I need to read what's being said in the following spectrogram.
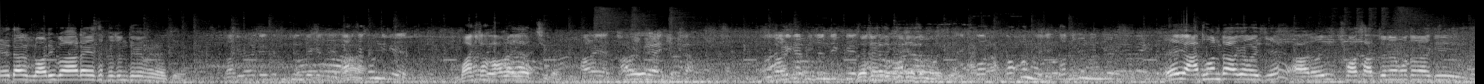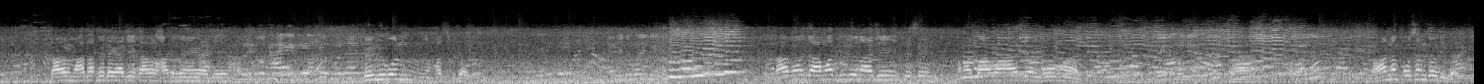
সে তার লরি বাড়াটা এসে পেছন থেকে মেরেছে। বাড়ি এসে পিছন থেকে মেরে বাসটা কোন দিকে যাচ্ছে? বাসটা হাওড়া যাচ্ছিল। হাওড়া যাচ্ছে। লরিটার পিছন দিক দিয়ে পেছন দিক থেকে এসে কখন হয়েছে? কতজন ইনজুরি এই আধ ঘণ্টা আগে হয়েছে আর ওই ছ সাতজনের মতন আর কি কারোর মাথা ফেটে গেছে কারোর হাত ভেঙে গেছে। বেনুবন হসপিটালে তার মধ্যে আমার দুজন আছে পেশেন্ট আমার বাবা আছে আর বৌমা আছে। হ্যাঁ। আমার নাম প্রশান্ত অধিকারী।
